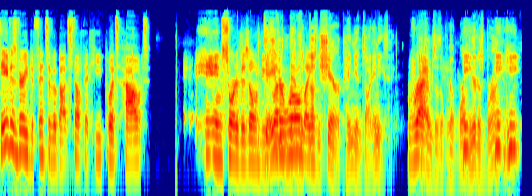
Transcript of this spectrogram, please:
Dave is very defensive about stuff that he puts out in sort of his own newsletter world. never- Like doesn't share opinions on anything right? in terms of the real world. He- Neither does Bryan. he,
